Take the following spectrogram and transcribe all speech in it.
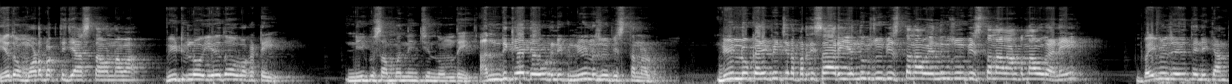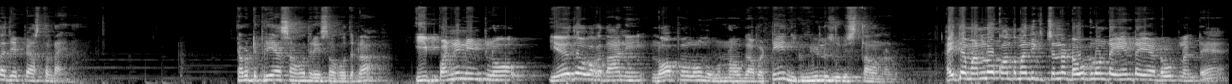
ఏదో మూఢభక్తి చేస్తా ఉన్నావా? వీటిలో ఏదో ఒకటి నీకు సంబంధించింది ఉంది. అందుకే దేవుడు నీకు నీళ్ళు చూపిస్తున్నాడు. నీళ్ళు కనిపించిన ప్రతిసారి ఎందుకు చూపిస్తున్నావు ఎందుకు చూపిస్తున్నావు అంటున్నావు కానీ బైబిల్ చదివితే నీకు అంతా చెప్పేస్తాడు ఆయన. కాబట్టి ప్రియా సహోదరి సహోదరుడా ఈ పన్నెండింట్లో ఏదో ఒక దాని లోపంలో నువ్వు ఉన్నావు కాబట్టి నీకు నీళ్ళు చూపిస్తా ఉన్నాడు. అయితే మనలో కొంతమందికి చిన్న డౌట్లు ఉంటాయి. ఏంటయ్యా డౌట్లు అంటే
